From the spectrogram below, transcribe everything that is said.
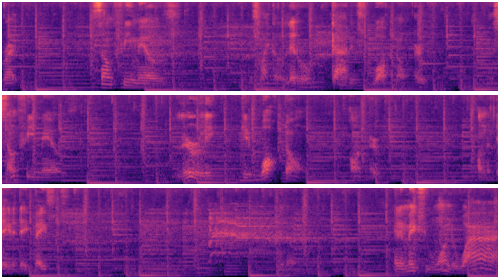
Right? Some females, it's like a literal goddess walking on earth And some females literally get walked on on earth on a day-to-day basis. You know. And it makes you wonder why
